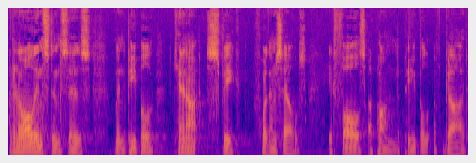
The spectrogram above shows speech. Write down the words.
But in all instances, when people cannot speak for themselves, it falls upon the people of God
